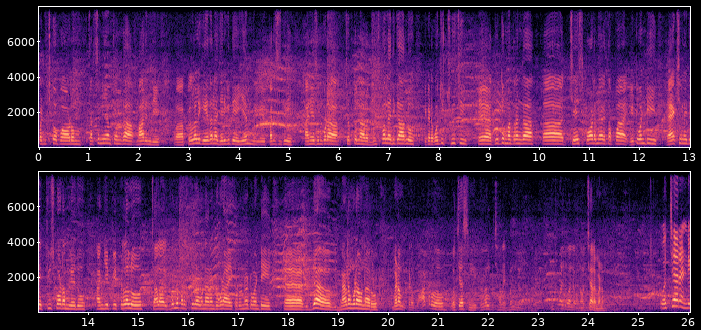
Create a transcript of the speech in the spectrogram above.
పట్టించుకోకపోవడం చర్చనీయాంశంగా మారింది. పిల్లలకి ఏదైనా జరిగితే ఏం పరిస్థితి అనేసి కూడా చెప్తున్నారు. మున్సిపల్ అధికారులు ఇక్కడికి వచ్చి చూసి ఏ, తూతు మంత్రంగా చేసిపోవడమే తప్ప ఎటువంటి యాక్షన్ అయితే తీసుకోవడం లేదు అని చెప్పి పిల్లలు చాలా ఇబ్బంది పరిస్థితుల్లో ఉన్నారంటూ కూడా ఇక్కడ ఉన్నటువంటి విద్యా మేడం కూడా ఉన్నారు. మేడం ఇక్కడ వాటర్ వచ్చేస్తుంది. పిల్లలకి చాలా ఇబ్బందిగా మున్సిపాలిటీ వాళ్ళు ఏమన్నా వచ్చారా మేడం? వచ్చారండి.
